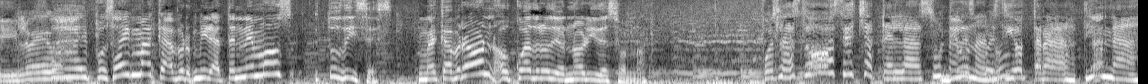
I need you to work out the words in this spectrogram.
Y luego. Ay, pues hay macabro. Mira, tenemos, tú dices, macabrón o cuadro de honor y deshonor. Pues las dos, échatelas, una, De una, después ¿no? de otra, de una.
